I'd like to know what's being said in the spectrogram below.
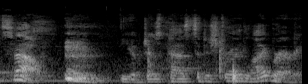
So, you have just passed a destroyed library.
